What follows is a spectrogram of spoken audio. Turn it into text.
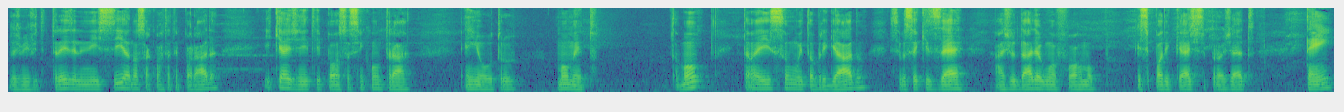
2023, ele inicia a nossa quarta temporada e que a gente possa se encontrar em outro momento. Tá bom? Então é isso, muito obrigado. Se você quiser ajudar de alguma forma esse podcast, esse projeto, tem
